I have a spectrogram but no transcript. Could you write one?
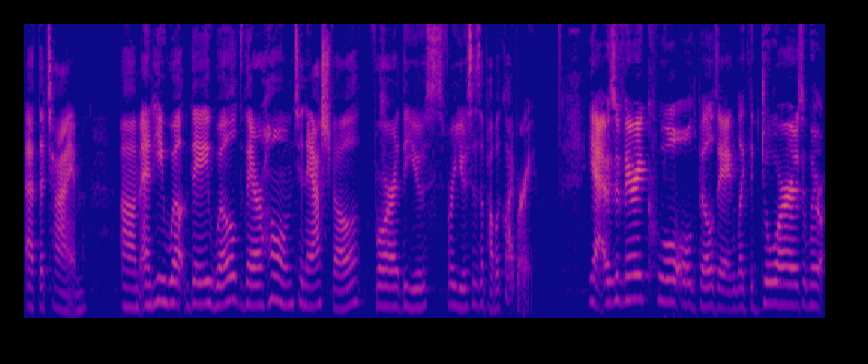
at the time. Um, and he will they willed their home to Nashville for the use for use as a public library. Yeah, it was a very cool old building. Like the doors were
